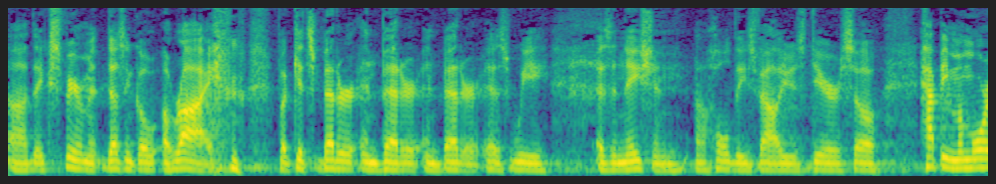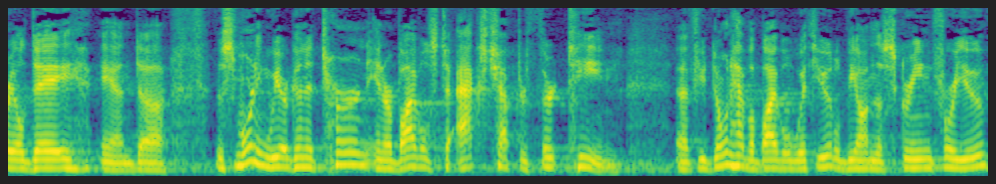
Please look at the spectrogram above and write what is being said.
uh, the experiment doesn't go awry, but gets better and better and better as we, as a nation, uh, hold these values dear. So, happy Memorial Day. And uh, this morning we are going to turn in our Bibles to Acts chapter 13. Uh, if you don't have a Bible with you, it'll be on the screen for you.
